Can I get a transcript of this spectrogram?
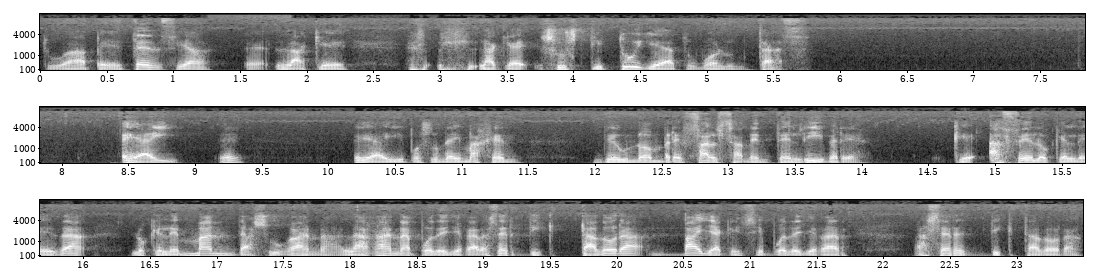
tu apetencia, eh, la, que, la que sustituye a tu voluntad. He ahí, he ahí pues una imagen de un hombre falsamente libre, que hace lo que le da, lo que le manda su gana. La gana puede llegar a ser dictadora, vaya que se puede llegar a ser dictadora.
